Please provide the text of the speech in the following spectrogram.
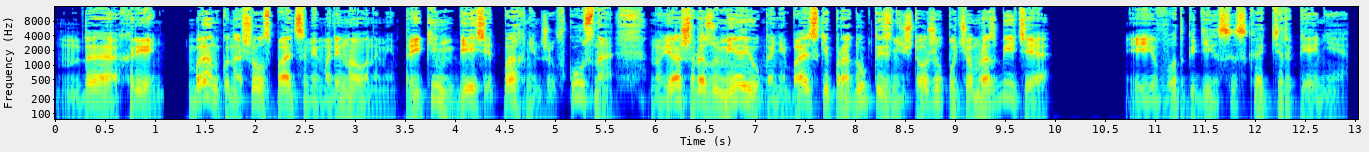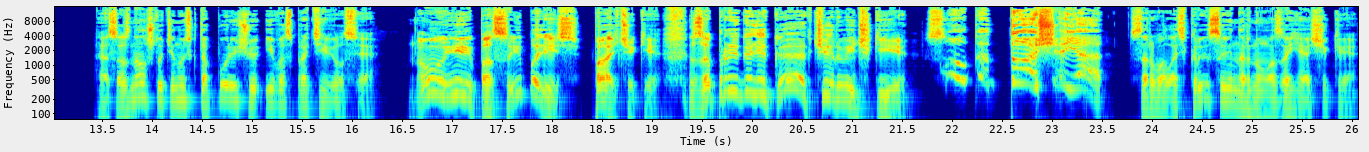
«Да, хрень. Банку нашел с пальцами маринованными. Прикинь, бесит, пахнет же, вкусно. Но я ж разумею, каннибальский продукт изничтожил путем разбития. И вот где сыскать терпение? Осознал, что тянусь к топорищу и воспротивился. Ну и посыпались пальчики, запрыгали как червячки. «Сука тощая!» Сорвалась крыса и нырнула за ящики.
